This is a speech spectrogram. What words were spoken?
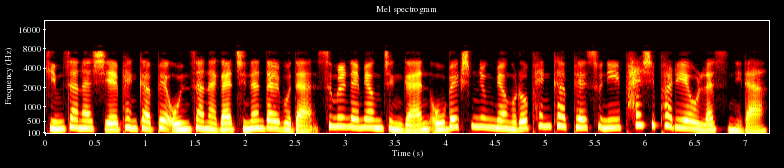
김사나 씨의 팬카페 온사나가 지난달보다 24명 증가한 516명으로 팬카페 순위 88위에 올랐습니다.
